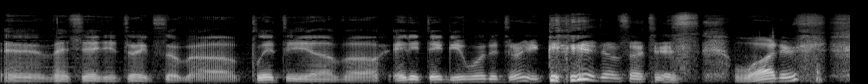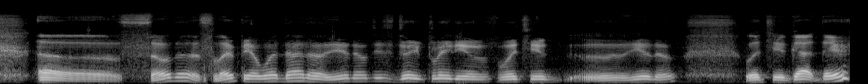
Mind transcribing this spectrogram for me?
and make sure you drink some uh, plenty of uh, anything you want to drink, you know, such as water, uh, soda, Slurpee, or whatnot. Or, you know, just drink plenty of what you uh, you know what you got there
